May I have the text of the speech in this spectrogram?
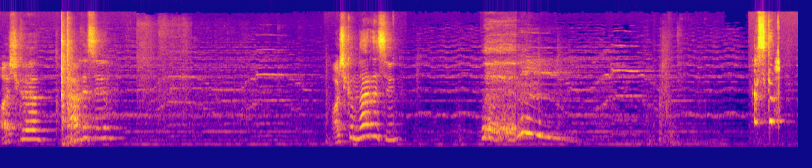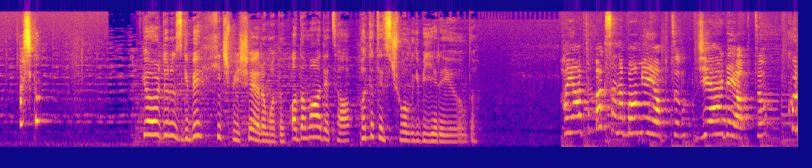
Aşkım neredesin? Aşkım neredesin? Gördüğünüz gibi hiçbir işe yaramadı. Adam adeta patates çuvalı gibi yere yığıldı. Hayatım bak sana bamya yaptım. Ciğer de yaptım. Kuru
